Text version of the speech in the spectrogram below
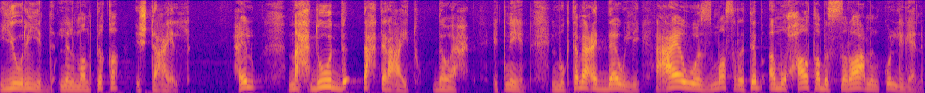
يريد للمنطقة اشتعال. حلو؟ محدود تحت رعايته. ده واحد. اتنين المجتمع الدولي عاوز مصر تبقى محاطة بالصراع من كل جانب.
